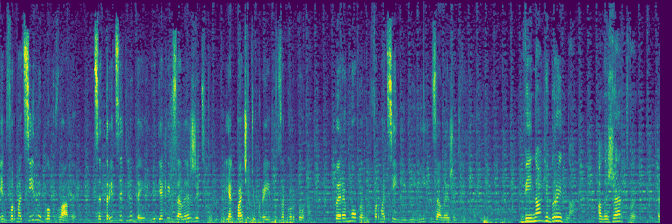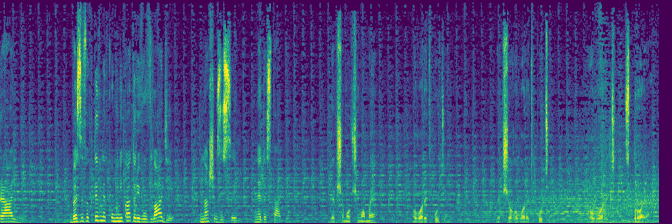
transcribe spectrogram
Інформаційний блок влади це 30 людей, від яких залежить, як бачать Україну за кордоном. Перемога в інформаційній війні залежить від них. Війна гібридна, але жертви реальні. Без ефективних комунікаторів у владі наших зусиль недостатньо. Якщо мовчимо ми, говорить Путін. Якщо говорить Путін, говорить зброя.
